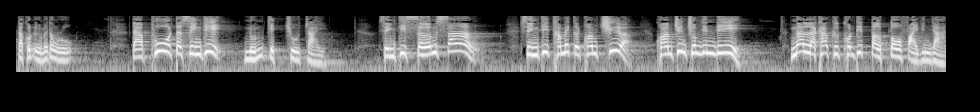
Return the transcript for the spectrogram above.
แต่คนอื่นไม่ต้องรู้ แต่พูดแต่สิ่งที่หนุนจิตชูใจ สิ่งที่เสริมสร้าง สิ่งที่ทำให้เกิดความเชื่อ ความชื่นชมยินดี นั่นแหละครับคือคนที่เติบโตฝ่ายวิญญาณ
